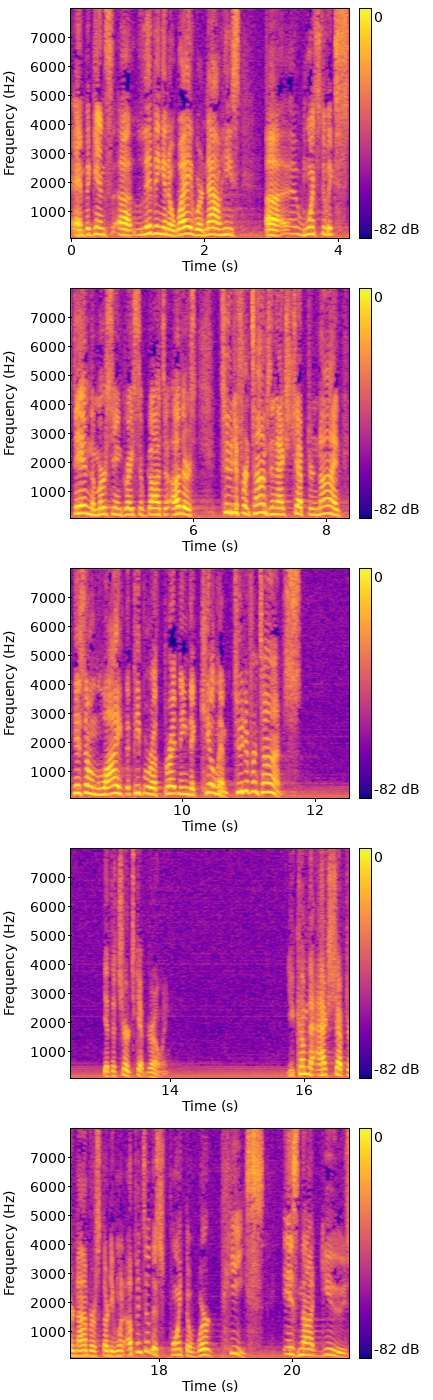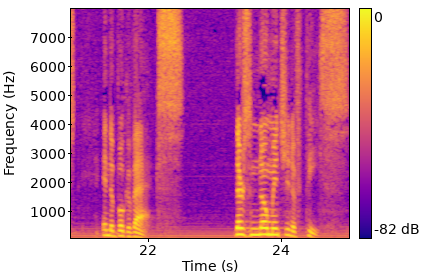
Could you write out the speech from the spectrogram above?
and begins uh, living in a way where now he's uh, wants to extend the mercy and grace of God to others. Two different times in Acts chapter 9, his own life, that people were threatening to kill him. Two different times. Yet the church kept growing. You come to Acts chapter 9, verse 31. Up until this point, the word peace is not used in the book of Acts. There's no mention of peace.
